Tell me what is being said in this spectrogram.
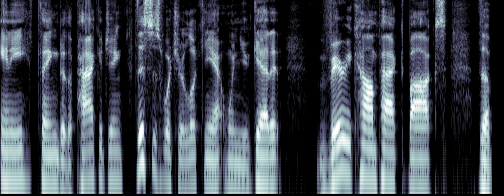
anything to the packaging. This is what you're looking at when you get it. Very compact box. The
